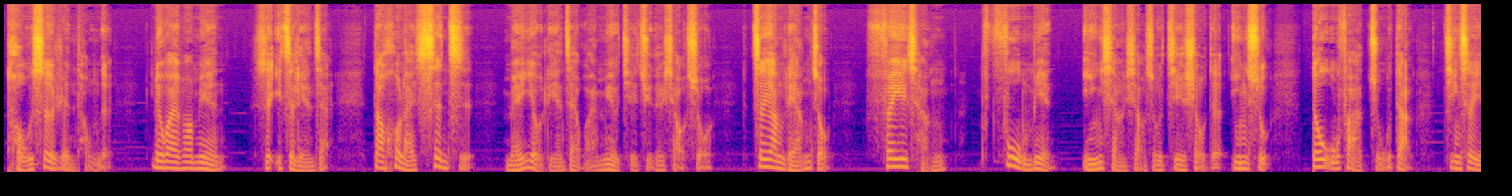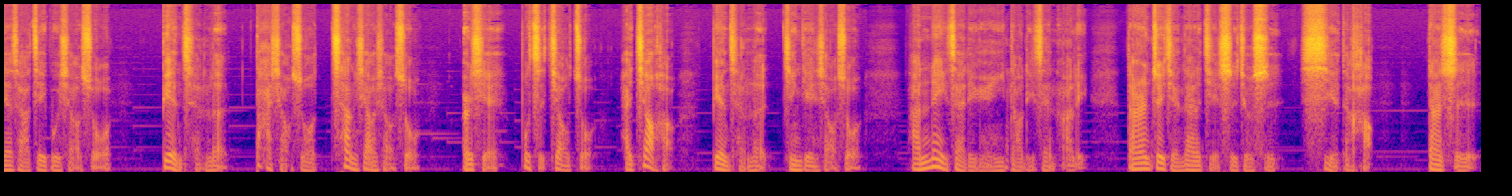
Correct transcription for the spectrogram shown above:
投射认同的；另外一方面是一直连载，到后来甚至没有连载完、没有结局的小说，这样两种非常负面影响小说接受的因素，都无法阻挡《金色夜叉》这部小说变成了大小说、畅销小说，而且不止叫座，还叫好，变成了经典小说。它内在的原因到底在哪里？当然，最简单的解释就是写得好。但是，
